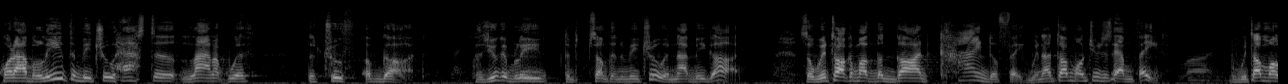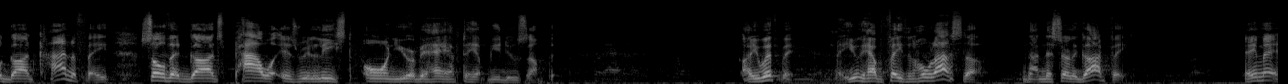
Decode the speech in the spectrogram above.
what I believe to be true has to line up with the truth of God. Because you can believe to, something to be true and not be God. So we're talking about the God kind of faith. We're not talking about you just having faith. We're talking about God kind of faith so that God's power is released on your behalf to help you do something. Are you with me? You can have faith in a whole lot of stuff, not necessarily God faith. Amen.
